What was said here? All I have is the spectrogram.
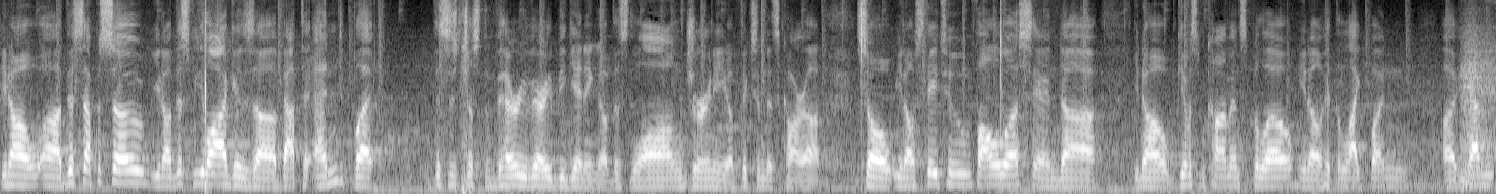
you know, uh, uh, this episode, you know, this vlog is uh, about to end, but this is just the very, very beginning of this long journey of fixing this car up. So, you know, stay tuned, follow us, and, uh, you know, give us some comments below. You know, hit the like button. Uh, if you haven't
